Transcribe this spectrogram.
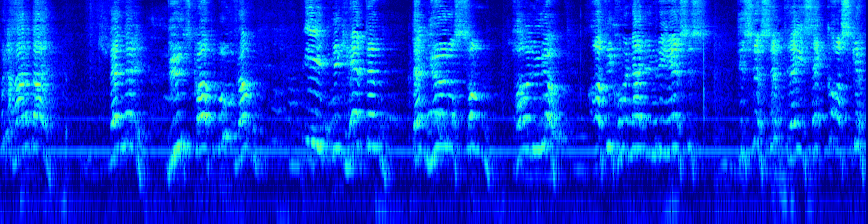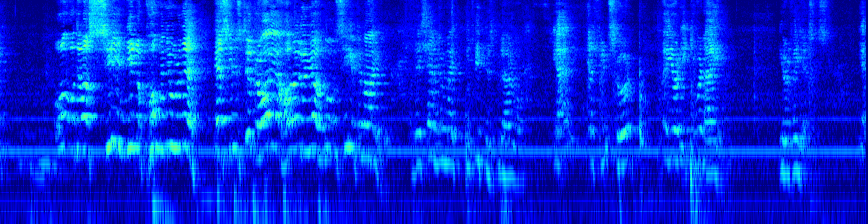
på både her og der. Venner, budskapet må fram. Ydmykheten, den gjør oss sånn, halleluja, at vi kommer nærmere Jesus. De sløsset deg i sekk og aske. Og, og, det var synlig når kongen gjorde det. Jeg syns det er bra, Jeg, halleluja. Noen sier til meg Det kjenner jo meg mitt vitnesbyrd her nå. Jeg, jeg syns sjøl men jeg gjør det ikke for deg. Jeg gjør det for Jesus. Jeg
